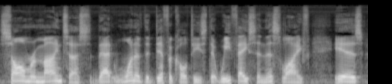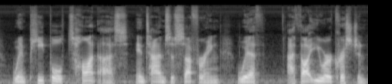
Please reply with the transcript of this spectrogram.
psalm reminds us that one of the difficulties that we face in this life is when people taunt us in times of suffering with, I thought you were a Christian.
